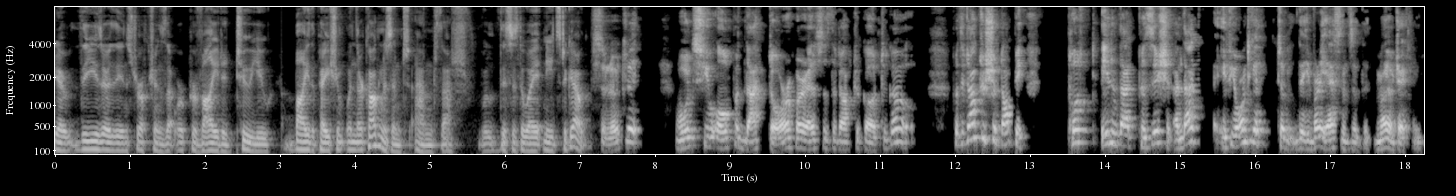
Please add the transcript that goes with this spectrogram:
you know, these are the instructions that were provided to you by the patient when they're cognizant, and that, well, this is the way it needs to go. Absolutely. Once you open that door, where else is the doctor going to go? But the doctor should not be put in that position. And that, if you want to get to the very essence of the, my objection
